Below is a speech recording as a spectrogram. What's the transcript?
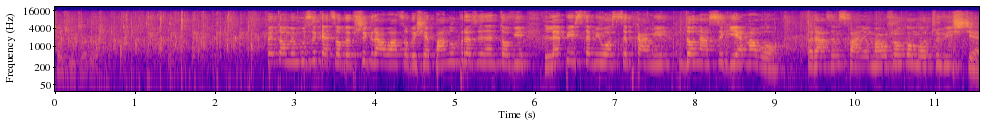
Coś nie zagrało. Pytamy muzykę, co by przygrała, co by się panu prezydentowi lepiej z tymi łoscypkami do nas jechało. Razem z panią małżonką oczywiście.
